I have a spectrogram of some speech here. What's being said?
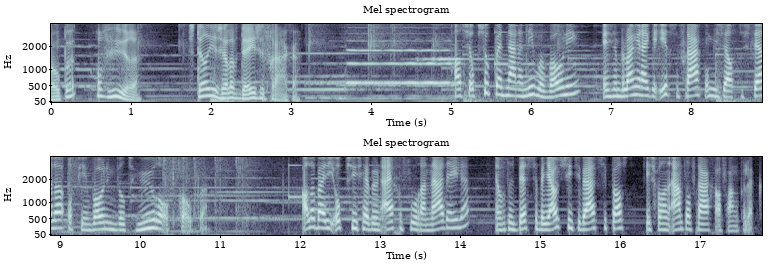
kopen of huren? Stel jezelf deze vragen. Als je op zoek bent naar een nieuwe woning, is een belangrijke eerste vraag om jezelf te stellen of je een woning wilt huren of kopen. Allebei die opties hebben hun eigen voor- en nadelen en wat het beste bij jouw situatie past, is van een aantal vragen afhankelijk.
